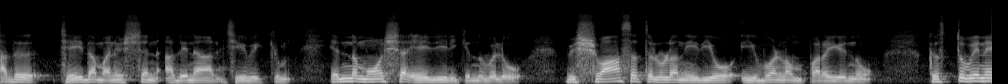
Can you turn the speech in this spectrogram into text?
അത് ചെയ്ത മനുഷ്യൻ അതിനാൽ ജീവിക്കും എന്ന് മോശ എഴുതിയിരിക്കുന്നുവല്ലോ. വിശ്വാസത്തിലുള്ള നീതിയോ ഇവണം പറയുന്നു. ക്രിസ്തുവിനെ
